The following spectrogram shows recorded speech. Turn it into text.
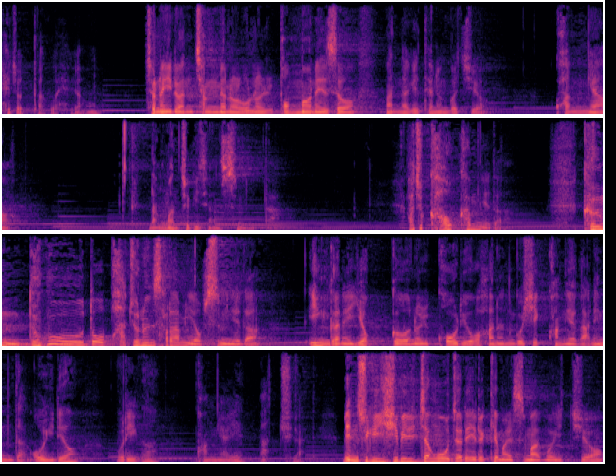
해줬다고 해요. 저는 이러한 장면을 오늘 본문에서 만나게 되는 거지요. 광야, 낭만적이지 않습니다. 아주 가혹합니다. 그 누구도 봐주는 사람이 없습니다. 인간의 여건을 고려하는 것이 광야가 아닙니다. 오히려 우리가 광야에 맞춰야 돼요. 민수기 21장 5절에 이렇게 말씀하고 있죠.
